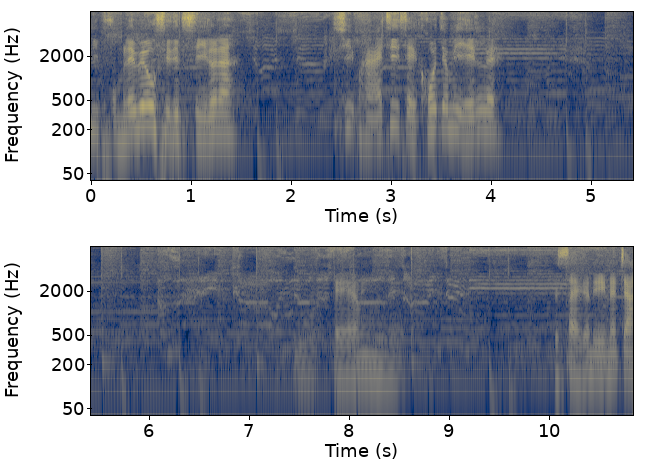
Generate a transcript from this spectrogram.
นี่ผมเลเวล 44 แล้วนะ ชิบหายที่ใส่โค้ดยังไม่เห็นเลยดูแปลไม่มีไปใส่กันเองนะจ๊ะ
